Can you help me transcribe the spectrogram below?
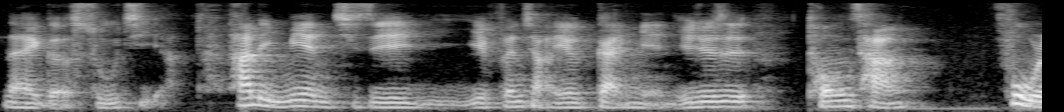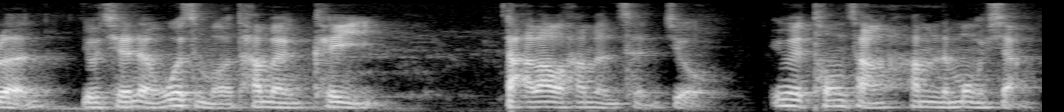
那个书籍啊，它里面其实也分享一个概念，也就是通常富人、有钱人为什么他们可以达到他们成就？因为通常他们的梦想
